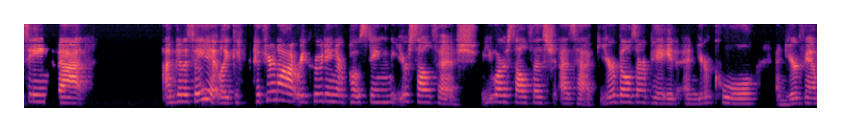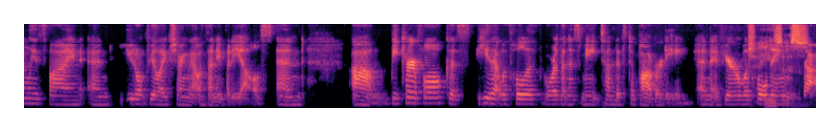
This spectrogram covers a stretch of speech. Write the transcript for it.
seeing that I'm going to say it like if you're not recruiting or posting, you're selfish. You are selfish as heck. Your bills are paid and you're cool and your family's fine and you don't feel like sharing that with anybody else. And um, be careful because he that withholdeth more than his meat tendeth to poverty. And if you're withholding Jesus. that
